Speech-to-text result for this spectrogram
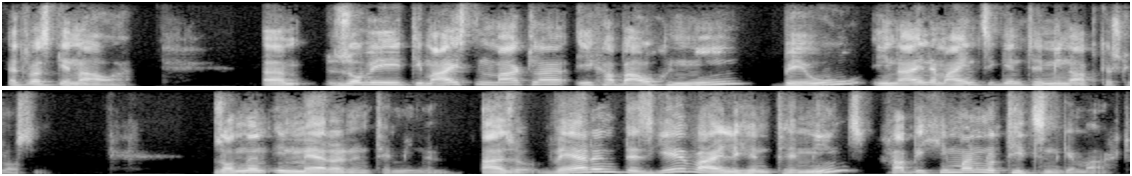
Etwas genauer. Ähm, so wie die meisten Makler, ich habe auch nie BU in einem einzigen Termin abgeschlossen sondern in mehreren Terminen. Also während des jeweiligen Termins habe ich immer Notizen gemacht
